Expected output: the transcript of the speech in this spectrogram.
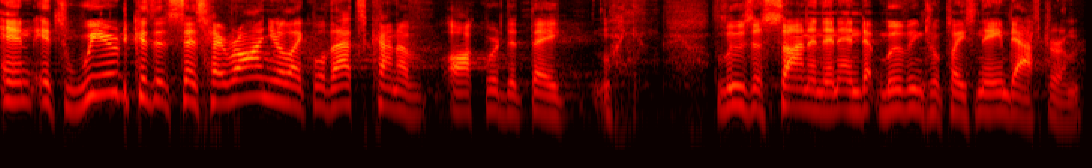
And it's weird because it says Haran. You're like, well, that's kind of awkward that they like, lose a son and then end up moving to a place named after him.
